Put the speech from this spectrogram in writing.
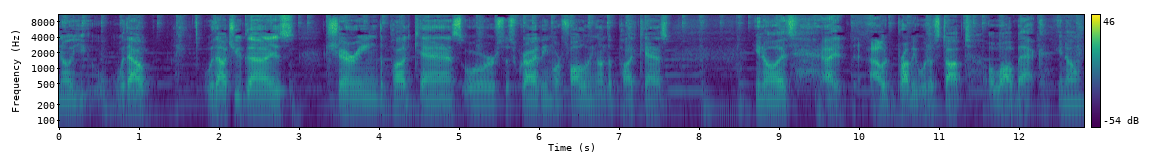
know, you, without without you guys sharing the podcast or subscribing or following on the podcast, you know, it's, I I would probably would have stopped a while back, you know.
